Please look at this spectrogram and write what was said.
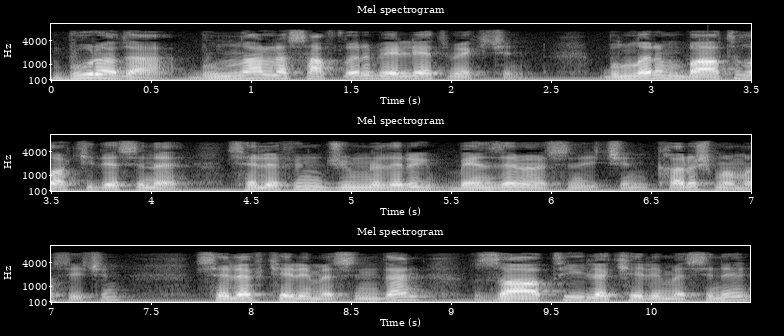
burada bunlarla safları belli etmek için bunların batıl akidesine selefin cümleleri benzememesi için karışmaması için selef kelimesinden zatıyla kelimesini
